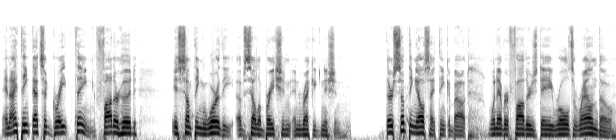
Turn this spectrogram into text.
And I think that's a great thing. Fatherhood is something worthy of celebration and recognition. There's something else I think about whenever Father's Day rolls around, though.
